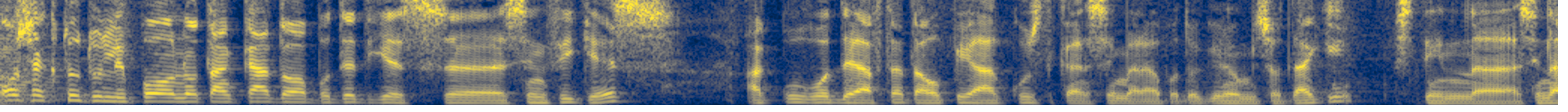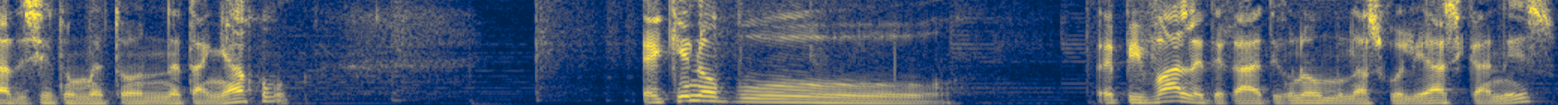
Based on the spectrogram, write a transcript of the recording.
Ω εκ τούτου λοιπόν όταν κάτω από τέτοιες ε, συνθήκες ακούγονται αυτά τα οποία ακούστηκαν σήμερα από τον κύριο Μητσοτάκη στην ε, συνάντησή του με τον Νετανιάχου εκείνο που επιβάλλεται κατά τη γνώμη μου να σχολιάσει κανείς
